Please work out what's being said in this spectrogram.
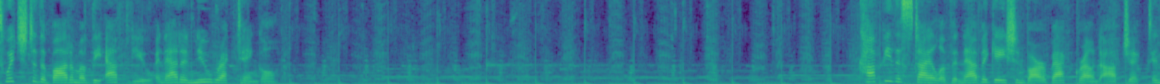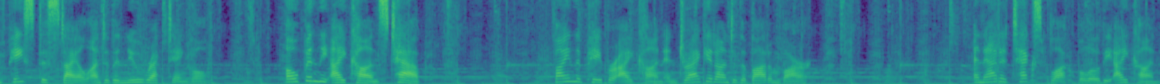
Switch to the bottom of the app view and add a new rectangle. Copy the style of the navigation bar background object and paste this style onto the new rectangle. Open the Icons tab. Find the paper icon and drag it onto the bottom bar. And add a text block below the icon.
